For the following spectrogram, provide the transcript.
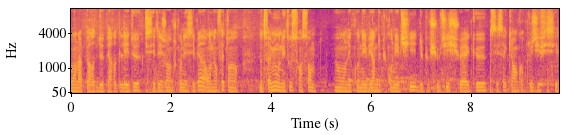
On a peur de perdre les deux. C'est des gens que je connaissais bien. On est en fait, notre famille, on est tous ensemble. On les connaît bien depuis qu'on est petit. Depuis que je suis petit, je suis avec eux. C'est ça qui est encore plus difficile.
